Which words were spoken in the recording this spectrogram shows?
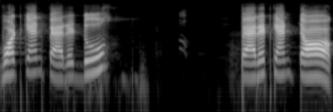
What can parrot do? Parrot can talk.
